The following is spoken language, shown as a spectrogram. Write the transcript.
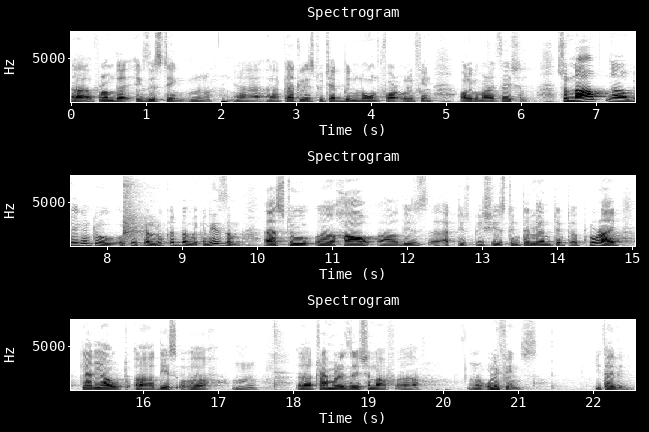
uh, from the existing um, uh, catalyst which had been known for olefin oligomerization. So, now we are going to take a look at the mechanism as to uh, how uh, these active species tantalum tetrachloride carry out uh, this um, trimerization of Uh, olefins ethylene.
